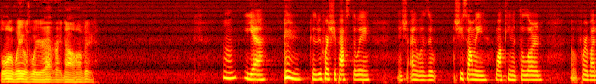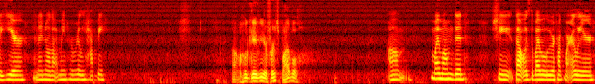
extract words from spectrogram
blown away with where you're at right now, huh, Vic? Um, yeah, because before she passed away, I I was she saw me walking with the Lord for about a year, and I know that made her really happy. Uh, who gave you your first Bible? Um, my mom did. She that was the Bible we were talking about earlier.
